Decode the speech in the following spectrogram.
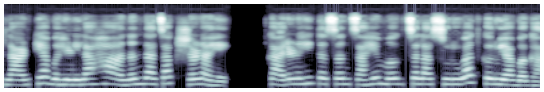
लाडक्या बहिणीला हा आनंदाचा क्षण आहे. कारणही तसंच आहे. मग चला सुरुवात करूया बघा.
